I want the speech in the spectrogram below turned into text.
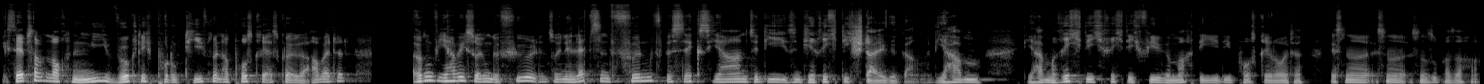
Ich selbst habe noch nie wirklich produktiv mit einer PostgreSQL gearbeitet. Irgendwie habe ich so im Gefühl, so in den letzten fünf bis sechs Jahren sind die, sind die richtig steil gegangen. Die haben, die haben richtig, richtig viel gemacht, die, die Postgre-Leute. Ist eine, ist, eine, ist eine super Sache.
